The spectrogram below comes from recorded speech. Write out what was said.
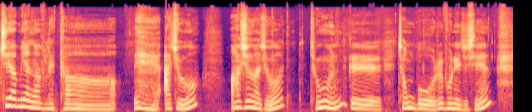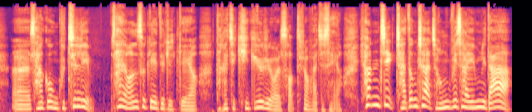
주여미의 러브레터. 네, 아주, 아주, 아주 좋은 그 정보를 보내주신 4097님. 사연 소개해 드릴게요. 다 같이 귀 기울여서 들어봐 주세요. 현직 자동차 정비사입니다.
